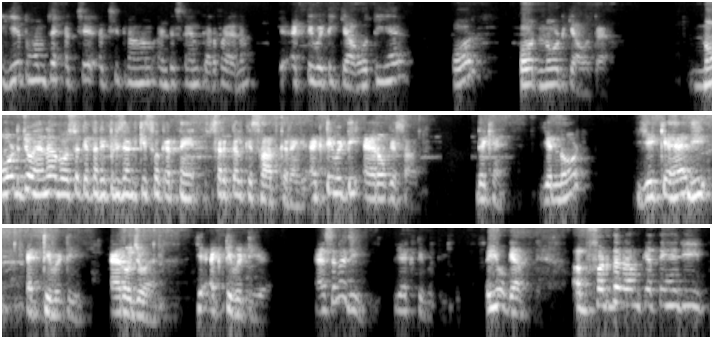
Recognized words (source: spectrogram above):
ये तो हमसे अच्छे, अच्छी तरह हम अंडरस्टैंड कर पाए ना कि एक्टिविटी क्या होती है और और नोड क्या होता है। नोड जो है ना, वो कहते हैं रिप्रेजेंट किसको कहते हैं? सर्कल के साथ करेंगे। एक्टिविटी एरो के साथ। देखें, ये नोड ये क्या है? जी एक्टिविटी एरो जो है, ये एक्टिविटी है। ऐसे ना जी? ये एक्टिविटी सही हो गया। अब फर्दर हम कहते हैं जी,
